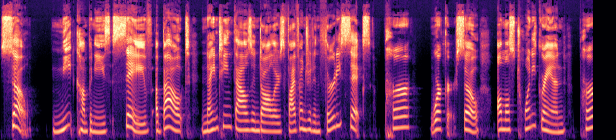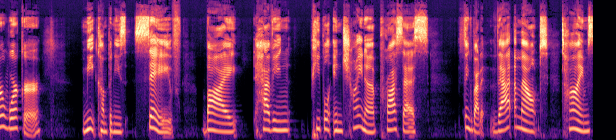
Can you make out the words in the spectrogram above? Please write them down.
So, meat companies save about $19,000 536 per worker. So, almost 20 grand per worker meat companies save by having people in China process think about it, that amount times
